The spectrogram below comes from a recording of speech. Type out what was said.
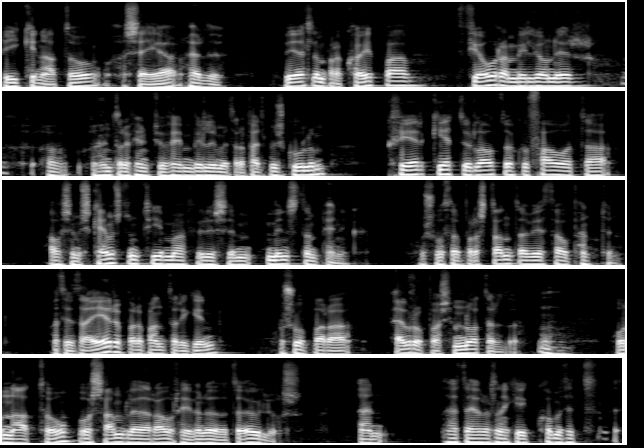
ríki NATO að segja, herðu, við ætlum bara að kaupa fjóra miljónir af 155 mm fælbjörnskúlum hver getur láta okkur fá þetta á sem skemstum tíma fyrir sem minnstan penning og svo það bara standa við þá pöntun. Af því það eru bara bandaríkin og svo bara Evrópa sem notar þetta. Og NATO og samlegar áhrifin auðvitað augljós. En þetta hefur alltaf ekki komið til,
